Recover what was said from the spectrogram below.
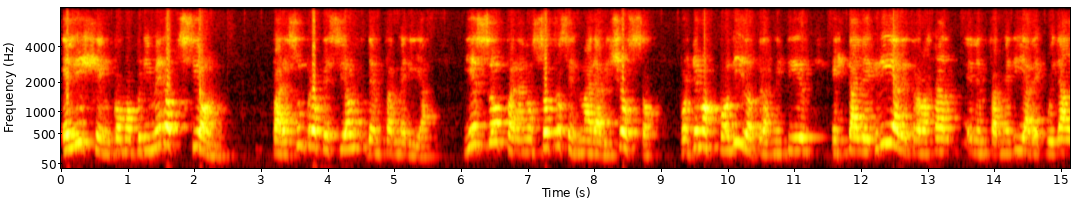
eligen como primera opción para su profesión de enfermería. Y eso para nosotros es maravilloso, porque hemos podido transmitir esta alegría de trabajar en enfermería, de cuidar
